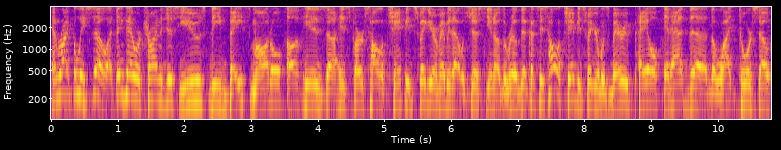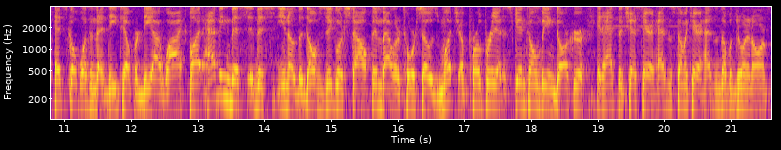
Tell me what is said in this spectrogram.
and rightfully so. I think they were trying to just use the base model of his uh, his first Hall of Champions figure. Or maybe that was just, you know, the real deal because his Hall of Champions figure was very pale. It had the, the light torso. Head sculpt wasn't that detailed for DIY, but having this, this you know, the Dolph Ziggler style Finn Balor torso is much appropriate. The skin tone being darker. It has the chest hair. It has the stomach hair. It has the double jointed arms.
